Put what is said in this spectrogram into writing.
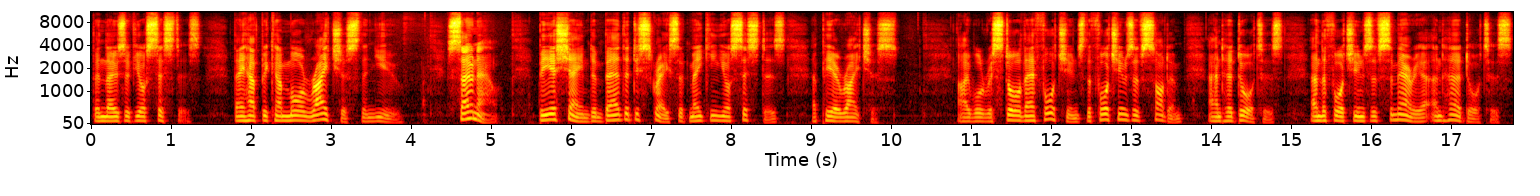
than those of your sisters. They have become more righteous than you. So now, be ashamed and bear the disgrace of making your sisters appear righteous. I will restore their fortunes, the fortunes of Sodom and her daughters, and the fortunes of Samaria and her daughters,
